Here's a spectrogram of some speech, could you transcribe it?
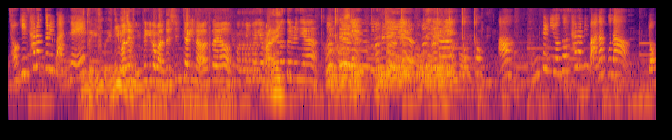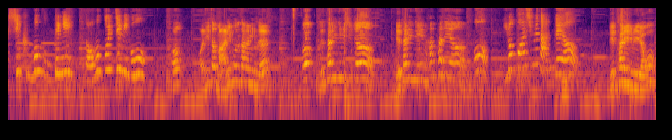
저기 사람들이 많네 이거 이거 이번에 애니메이션 뭉탱이로 만든 신작이 나왔어요. 힘들게 만들었다면이야. 통통 아 뭉탱이여서 사람이 많았구나 역시 근본 뭉탱이 너무 꿀잼이고 어? 어디서 많이 본 사람인데? 어? 느타리님이시죠? 느타리님 한 판이요. 어 이런 거 하시면 안 돼요 느타리님이라고?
